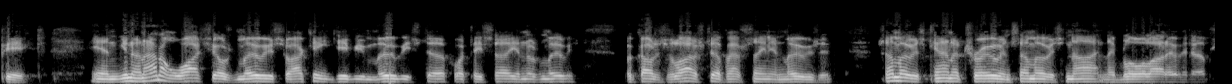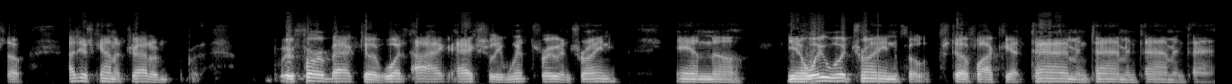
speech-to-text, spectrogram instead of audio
picked. And you know, and I don't watch those movies, so I can't give you movie stuff what they say in those movies because it's a lot of stuff I've seen in movies that some of it's kind of true and some of it's not, and they blow a lot of it up. So I just kind of try to refer back to what I actually went through in training. And, uh, you know, we would train for stuff like that time and time and time and time.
